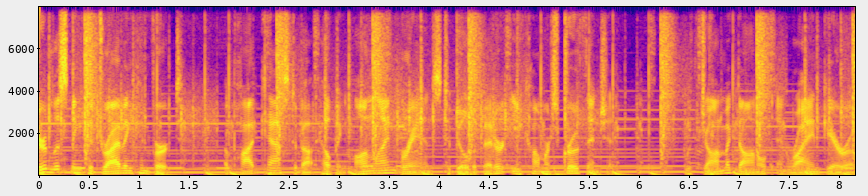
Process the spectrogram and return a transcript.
You're listening to Drive and Convert, a podcast about helping online brands to build a better e commerce growth engine with Jon MacDonald and Ryan Garrow.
